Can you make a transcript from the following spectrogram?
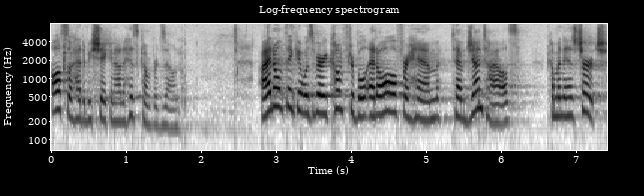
also had to be shaken out of his comfort zone. I don't think it was very comfortable at all for him to have Gentiles come into his church.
